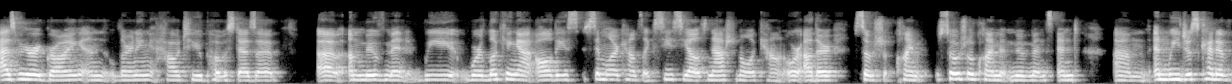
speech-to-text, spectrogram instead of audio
as we were growing and learning how to post as a a, movement, we were looking at all these similar accounts like CCL's national account or other social climate social climate movements, and um, and we just kind of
